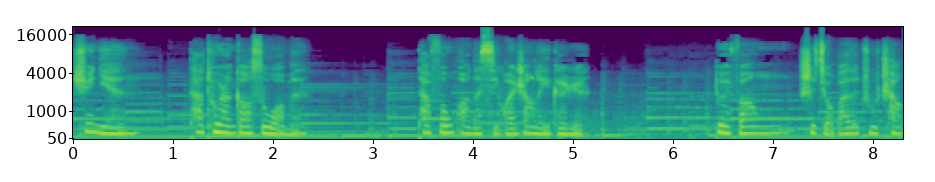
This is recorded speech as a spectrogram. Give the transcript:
去年。他突然告诉我们，他疯狂的喜欢上了一个人，对方是酒吧的驻唱。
